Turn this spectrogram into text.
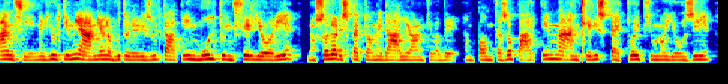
Anzi negli ultimi anni hanno avuto dei risultati molto inferiori non solo rispetto a Medallion, che vabbè è un po' un caso a parte, ma anche rispetto ai più noiosi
